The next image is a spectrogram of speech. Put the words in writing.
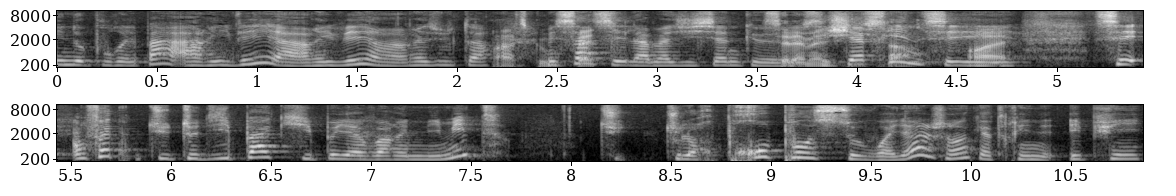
ils ne pourraient pas arriver à arriver à un résultat. Ah, Mais ça, c'est la magicienne que c'est Catherine. C'est, en fait, tu te dis pas qu'il peut y avoir une limite tu, leur proposes ce voyage, hein, Catherine, et puis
